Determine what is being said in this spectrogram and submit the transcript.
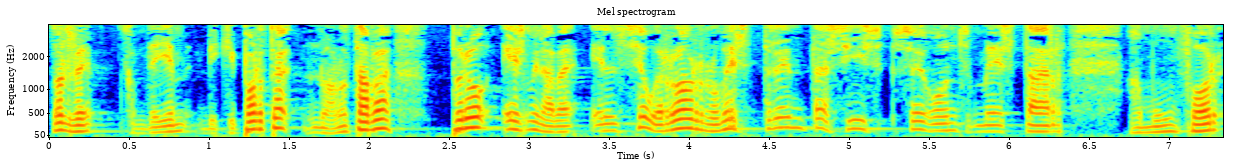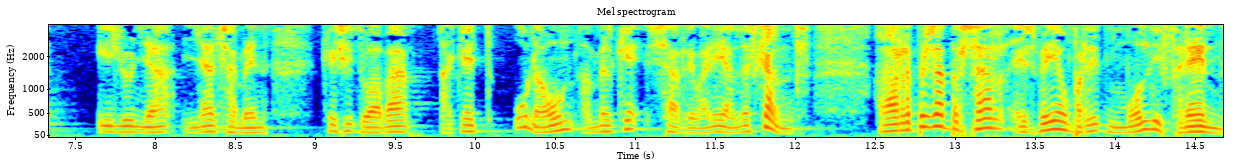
Doncs bé, com dèiem, Vicky Porta no anotava però esmenava el seu error només 36 segons més tard amb un fort i llunyà llançament que situava aquest 1 a 1 amb el que s'arribaria al descans. A la represa, per cert, es veia un partit molt diferent.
